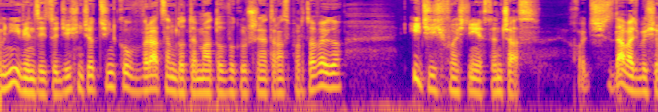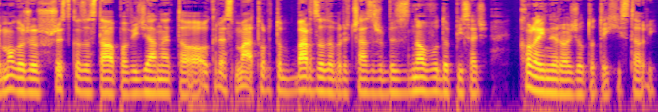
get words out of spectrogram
Mniej więcej co 10 odcinków wracam do tematu wykluczenia transportowego i dziś właśnie jest ten czas. Choć zdawać by się mogło, że już wszystko zostało powiedziane, to okres matur to bardzo dobry czas, żeby znowu dopisać kolejny rozdział do tej historii.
